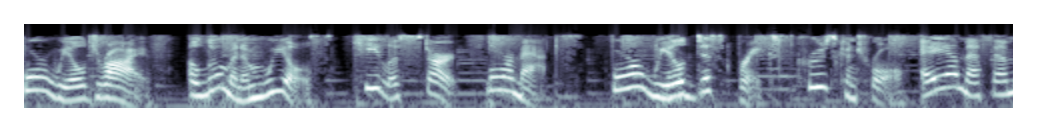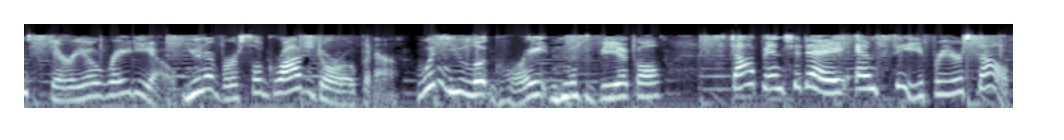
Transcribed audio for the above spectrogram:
four-wheel drive, aluminum wheels, keyless start, floor mats, four-wheel disc brakes, cruise control, AM FM stereo radio, universal garage door opener. Wouldn't you look great in this vehicle? Stop in today and see for yourself.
